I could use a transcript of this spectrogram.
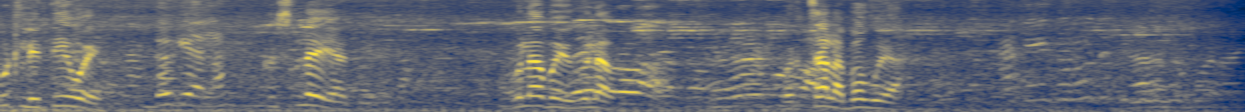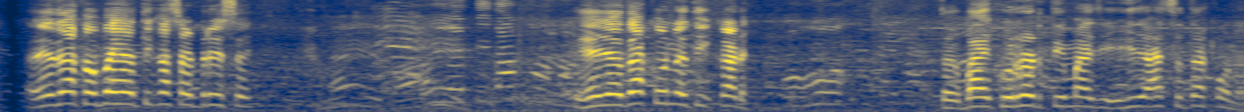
कुठली ती वय? कसलं या ते? गुलाब आहे गुलाब. बरं चला बघूया. हे दाखव बाई ती कसा ड्रेस आहे. हे जे दाखव ना ती काढ. तर बायको रडती माझी हे असं दाखव ना.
